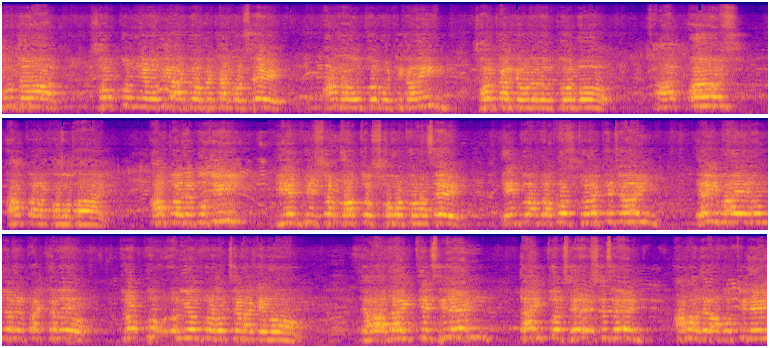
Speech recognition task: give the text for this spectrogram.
ভোট দেওয়ার স্বপ্ন নিয়ে অধীর আগ্রহ অপেক্ষা করছে। আমরা অন্তর্বর্তীকালীন সরকারকে অনুরোধ করব, সাত মাস আপনারা ক্ষমতায়। আপনাদের প্রতি বিএনপির সর্বাত্মক সমর্থন আছে। কিন্তু আমরা প্রশ্ন রাখতে চাই, এই মায়ের রমজানের প্রাক্কালেও দ্রব্যমূল্য নিয়ন্ত্রণ হচ্ছে না কেন? যারা দায়িত্বে ছিলেন, দায়িত্ব ছেড়ে এসেছেন আমাদের আপত্তি নেই।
